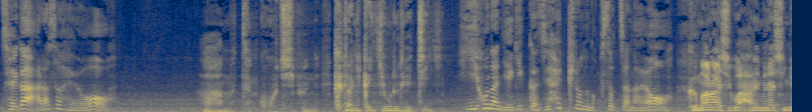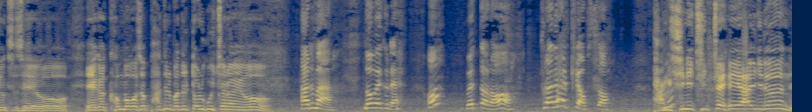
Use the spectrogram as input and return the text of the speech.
제가 알아서 해요. 아무튼 고집은 그러니까 이혼을 했지. 이혼한 얘기까지 할 필요는 없었잖아요. 그만하시고 아름이나 신경 쓰세요. 애가 겁먹어서 바들바들 떨고 있잖아요. 아름아, 너왜 그래? 어? 왜 떨어? 불안해할 필요 없어. 당신이 진짜 해야 할 일은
